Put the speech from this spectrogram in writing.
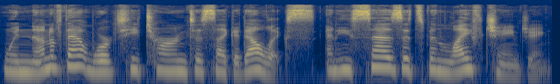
When none of that worked, he turned to psychedelics, and he says it's been life changing.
